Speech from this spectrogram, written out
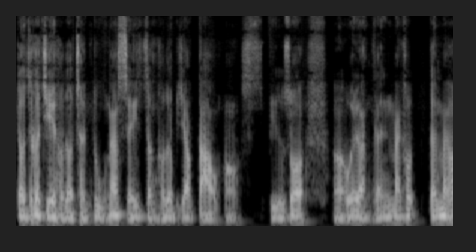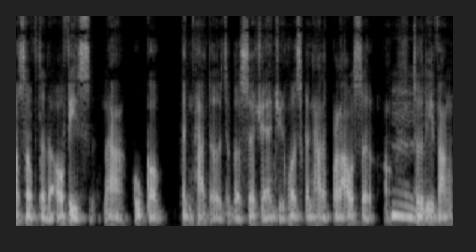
的这个结合的程度，那谁整合的比较高哦？比如说呃，微软跟 Micro 跟 Microsoft 的 Office，那 Google。跟它的这个 search engine 或者是跟它的 browser 哦，嗯、这个地方，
